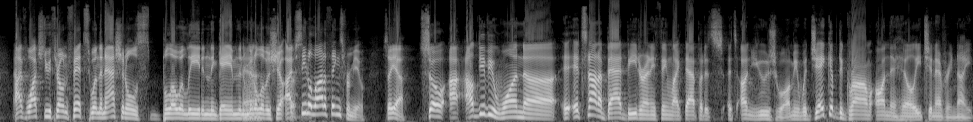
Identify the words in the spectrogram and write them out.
I've watched you thrown fits when the Nationals blow a lead in the game in the Yeah. middle of a show. I've seen a lot of things from you. So yeah. So I, I'll give you one. Uh, it's not a bad beat or anything like that, but it's it's unusual. I mean, with Jacob Degrom on the hill each and every night,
